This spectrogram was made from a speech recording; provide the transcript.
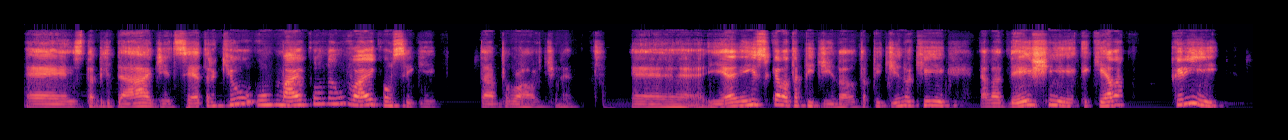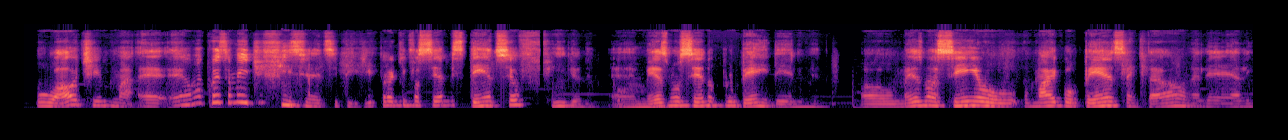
é, estabilidade, etc., que o, o, Michael não vai conseguir dar para o Alt, né? É, e é isso que ela está pedindo. Ela está pedindo que ela deixe, que ela crie o alt é, é uma coisa meio difícil né, de se pedir para que você abstenha do seu filho, né? é, mesmo sendo para o bem dele. Né? Mesmo assim, o, o, Michael pensa, então, ele,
